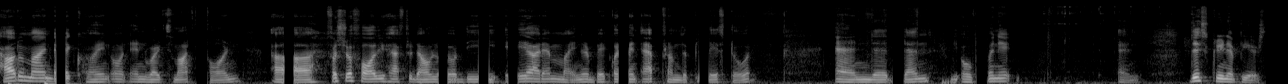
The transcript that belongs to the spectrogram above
how to mine Bitcoin on Android smartphone. Uh, first of all, you have to download the ARM Miner Bitcoin app from the Play Store, and uh, then we open it, and this screen appears.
